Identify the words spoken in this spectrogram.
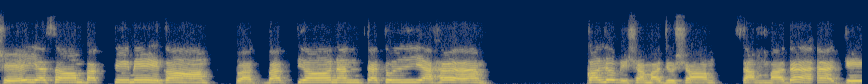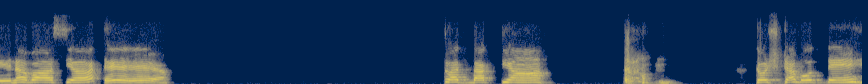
श्रेयसां भक्तिमेकां त्वद्भक्त्यानन्ततुल्यः खलु विषमजुषां सम्मद केन वास्यते। त्वद्भक्त्या तुष्टबुद्धेः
